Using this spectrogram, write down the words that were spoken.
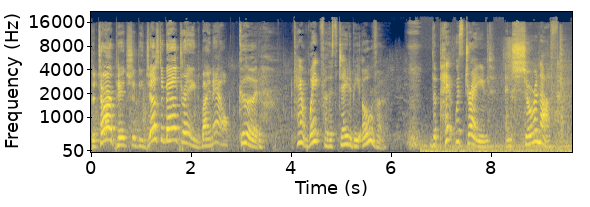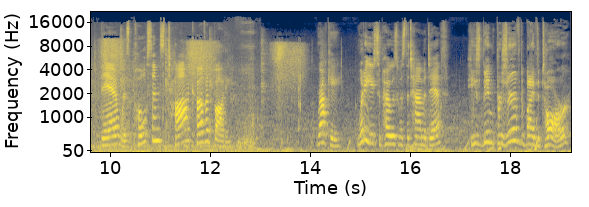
The tar pit should be just about drained by now. Good. I can't wait for this day to be over. The pit was drained, and sure enough, there was Polson's tar covered body. Rocky, what do you suppose was the time of death? He's been preserved by the tar,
